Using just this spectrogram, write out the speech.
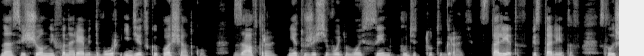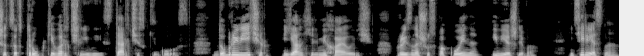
на освещенный фонарями двор и детскую площадку. Завтра, нет уже сегодня, мой сын будет тут играть. Столетов, пистолетов, слышится в трубке ворчливый старческий голос. Добрый вечер, Янхель Михайлович, произношу спокойно и вежливо. Интересно,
